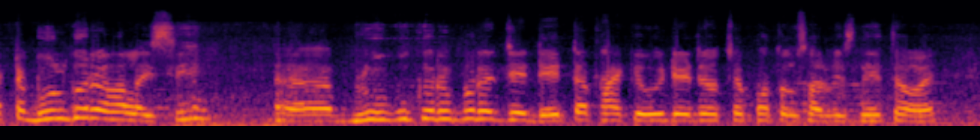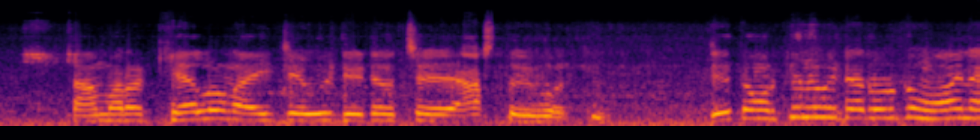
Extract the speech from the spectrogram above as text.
একটা ভুল করে ফেলাইছি। ব্লু বুকের উপরে যে ডেটটা থাকে, ওই ডেটে হচ্ছে প্রথম সার্ভিস নিতে হয়। তা আমার খেয়ালও নাই যে ওই ডেটে হচ্ছে আসতে হইব আর কি। যেহেতু আমার কিলোমিটার ওরকম হয় না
